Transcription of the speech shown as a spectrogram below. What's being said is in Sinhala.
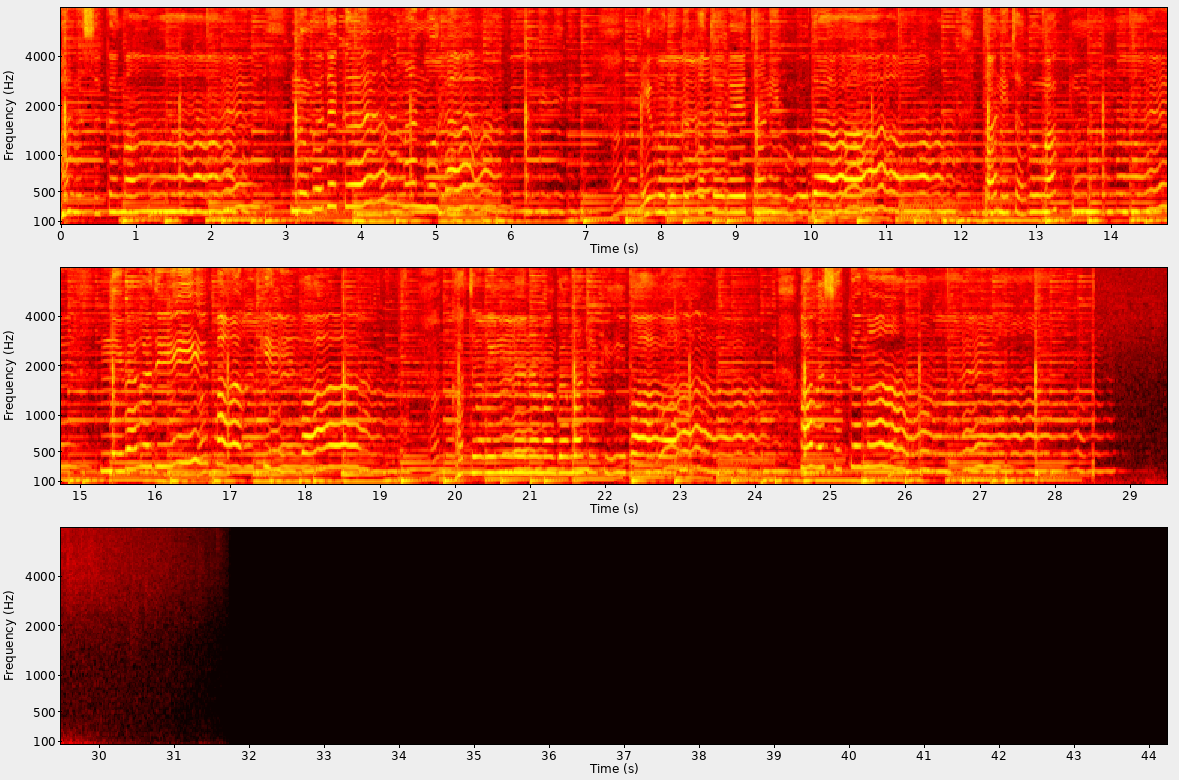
දවසකමා නුඹ දෙක මන් මුලාවී. නිවදක කතරේ තනි වූදා තනිතරුවක් නිවැරදි පාවකිවා කතරින්නන මග මට කීවා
